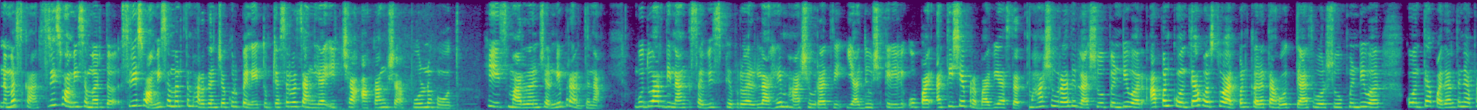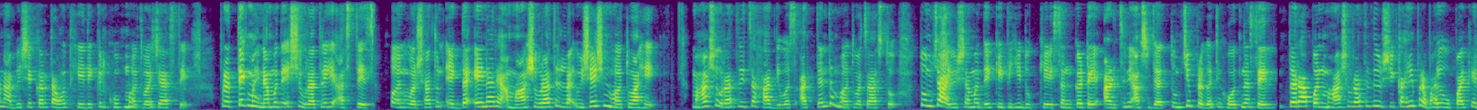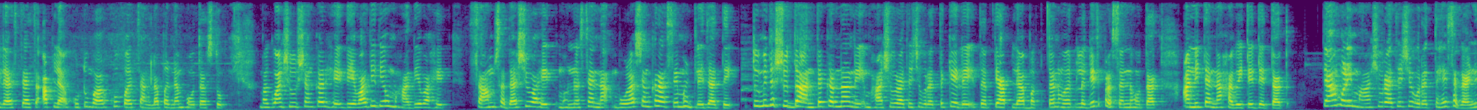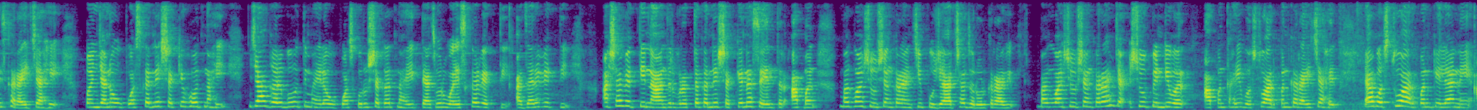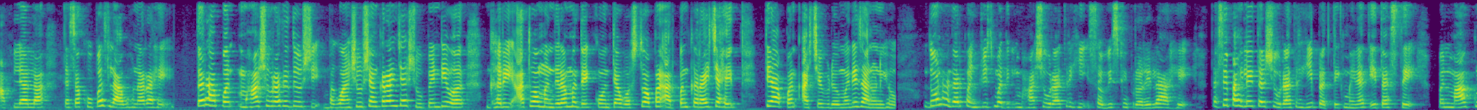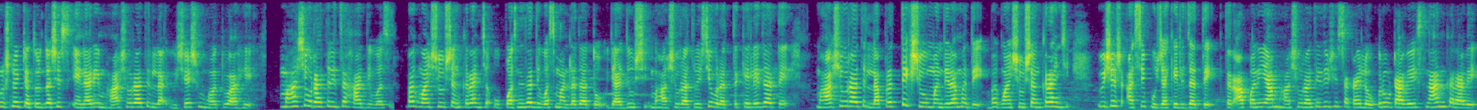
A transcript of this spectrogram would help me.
नमस्कार श्री स्वामी समर्थ. श्री स्वामी समर्थ महाराजांच्या कृपेने तुमच्या सर्व चांगल्या इच्छा आकांक्षा पूर्ण होत. हीच महाराजांचरणी प्रार्थना. बुधवार दिनांक सव्वीस फेब्रुवारीला आहे महाशिवरात्री. या दिवशी केलेले उपाय अतिशय प्रभावी असतात. महाशिवरात्रीला शिवपिंडीवर आपण कोणत्या वस्तू अर्पण करत आहोत त्याचबरोबर शिवपिंडीवर कोणत्या पदार्थाने आपण अभिषेक करत आहोत हे देखील खूप महत्त्वाचे असते. प्रत्येक महिन्यामध्ये शिवरात्री ही असतेच पण वर्षातून एकदा येणाऱ्या महाशिवरात्रीला विशेष महत्त्व आहे. महाशिवरात्रीचा हा दिवस अत्यंत महत्त्वाचा असतो. तुमच्या आयुष्यामध्ये कितीही दुःखे संकटे अडचणी असू द्यात तुमची प्रगती होत नसेल तर आपण महाशिवरात्री दिवशी काही प्रभावी उपाय केल्यास त्याचा आपल्या कुटुंबावर खूपच चांगला परिणाम होत असतो. भगवान शिवशंकर हे देवादिदेव महादेव आहेत. साम सदाशिव आहेत. म्हणूनच त्यांना भोळाशंकर असे म्हटले जाते. तुम्ही जर शुद्ध अंतकरणाने महाशिवरात्रीचे व्रत केले तर ते आपल्या भक्तांवर लगेच प्रसन्न होतात आणि त्यांना हवे ते देतात. त्यामुळे महाशिवरात्रीचे व्रत हे सगळ्यांनीच करायचे आहे. पण ज्यांना उपवास करणे शक्य होत नाही ज्या गर्भवती महिला उपवास करू शकत नाहीत त्याचबरोबर वयस्कर व्यक्ती आजारी व्यक्ती अशा व्यक्तींना जर व्रत करणे शक्य नसेल तर आपण भगवान शिवशंकरांची पूजा अर्चा जरूर करावी. भगवान शिवशंकरांच्या शिवपिंडीवर आपण काही वस्तू अर्पण करायच्या आहेत. या वस्तू अर्पण केल्याने आपल्याला त्याचा खूपच लाभ होणार आहे. तर आपण महाशिवरात्री दिवशी भगवान शिवशंकरांच्या शिवपिंडीवर घरी अथवा मंदिरामध्ये कोणत्या वस्तू आपण अर्पण करायच्या आहेत ते आपण आजच्या व्हिडिओमध्ये जाणून घेऊ. दोन हजार पंचवीसमधील महाशिवरात्री ही सव्वीस फेब्रुवारीला आहे. तसे पाहिले तर शिवरात्री ही प्रत्येक महिन्यात येत असते पण माघ कृष्ण चतुर्दशीस येणारी महाशिवरात्रीला विशेष महत्त्व आहे. महाशिवरात्रीचा हा दिवस भगवान शिवशंकरांच्या उपासनेचा दिवस मानला जातो. या दिवशी महाशिवरात्रीचे व्रत केले जाते. महाशिवरात्रीला प्रत्येक शिव मंदिरामध्ये भगवान शिवशंकरांची विशेष अशी पूजा केली जाते. तर आपण या महाशिवरात्री दिवशी सकाळी लवकर उठावे स्नान करावे.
